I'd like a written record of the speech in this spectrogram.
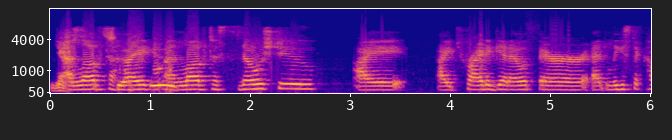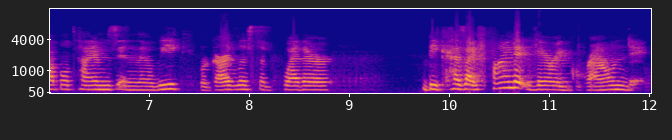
Yes, i love to hike. I love to snowshoe. I I try to get out there at least a couple times in the week, regardless of weather, because I find it very grounding,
